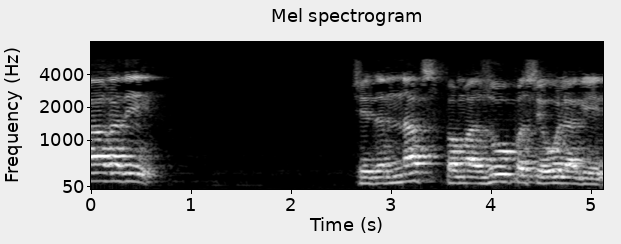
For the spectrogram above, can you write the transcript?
هغه دی چې د نفس په مزو پسې ولګي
